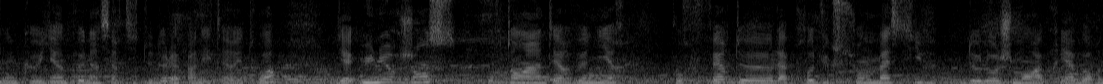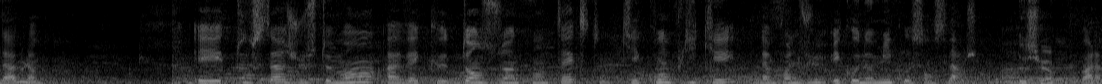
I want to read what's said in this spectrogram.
donc il y a un peu d'incertitude de la part des territoires. Il y a une urgence pourtant à intervenir pour faire de la production massive de logements à prix abordable. Et tout ça, justement, avec dans un contexte qui est compliqué d'un point de vue économique au sens large. Bien sûr. voilà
